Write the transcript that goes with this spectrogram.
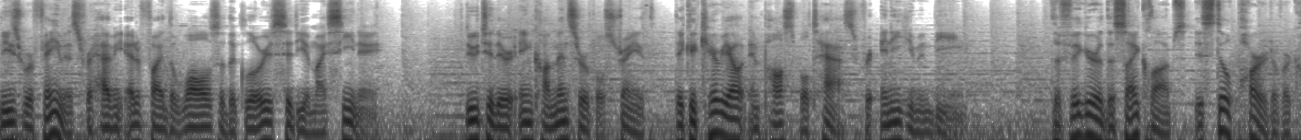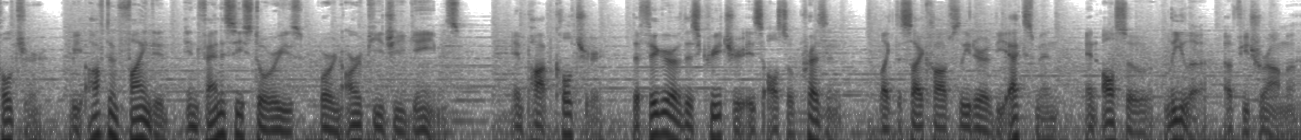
These were famous for having edified the walls of the glorious city of Mycenae. Due to their incommensurable strength, they could carry out impossible tasks for any human being. The figure of the Cyclops is still part of our culture. We often find it in fantasy stories or in RPG games. In pop culture, the figure of this creature is also present, like the Cyclops leader of the X-Men and also Leela of Futurama.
